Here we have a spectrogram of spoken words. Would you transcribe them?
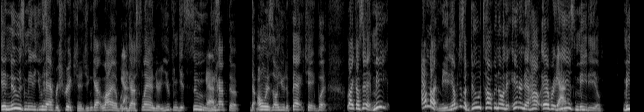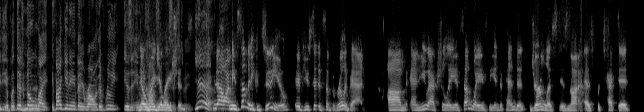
in news media you have restrictions. You can get liable, yeah. you got slander, you can get sued. Yeah. You have to the mm-hmm. onus on you to fact check. But like I said, me, I'm not media. I'm just a dude talking on the internet. However, it yeah. is media media, but there's no mm-hmm. like if I get anything wrong, there really isn't any no regulations. Yeah. No, I mean somebody could sue you if you said something really bad. Um, and you actually, in some ways, the independent journalist is not as protected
